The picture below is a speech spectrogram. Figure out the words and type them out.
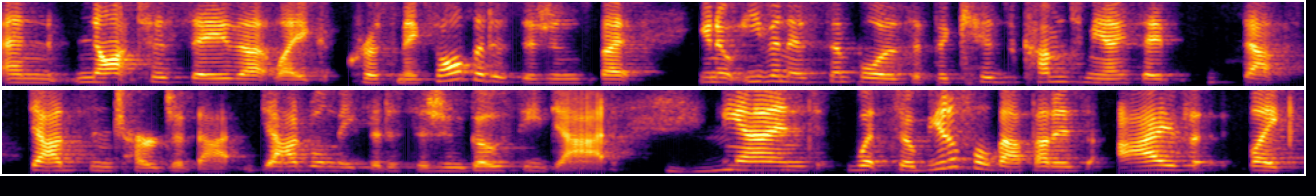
and not to say that like Chris makes all the decisions, but you know, even as simple as if the kids come to me, I say, that's dad's in charge of that. Dad will make the decision. Go see dad. Mm-hmm. And what's so beautiful about that is I've like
